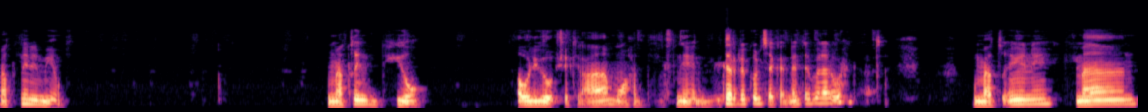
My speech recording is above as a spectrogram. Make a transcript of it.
معطيني الميو. معطيني الديو. أو اليو بشكل عام واحد اثنين متر لكل سكند. انتبه للوحدات ومعطيني كمان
